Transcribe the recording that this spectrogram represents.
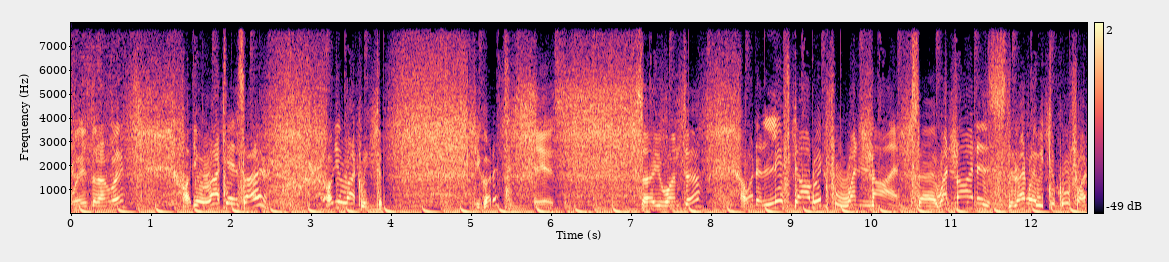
Where's the runway? On your right hand side, on your right wing tip. You got it? Yes. So you want to? I want a left downwind for one nine. So one nine is the runway we took off on.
